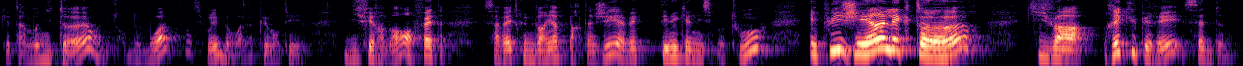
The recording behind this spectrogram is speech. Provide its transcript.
qui est un moniteur, une sorte de boîte hein, si vous voulez, on va l'implémenter différemment. En fait ça va être une variable partagée avec des mécanismes autour. Et puis j'ai un lecteur qui va récupérer cette donnée.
